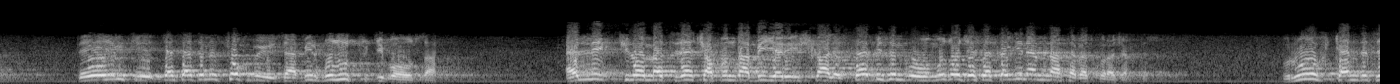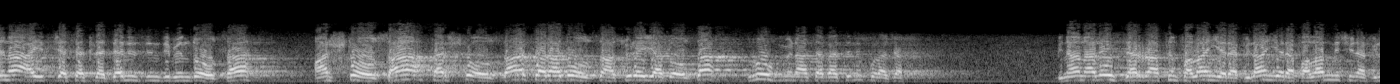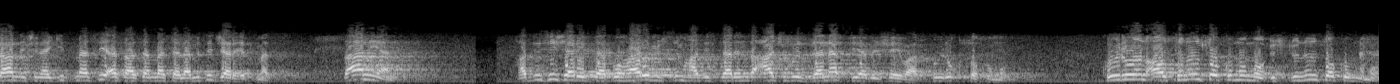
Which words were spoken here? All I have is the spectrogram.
Diyeyim ki cesedimiz çok büyüse, bir bulut gibi olsa, 50 kilometre çapında bir yeri işgal etse, bizim ruhumuz o cesetle yine münasebet kuracaktır. Ruh kendisine ait cesetle denizin dibinde olsa, arşta olsa, ferşte olsa, serada olsa, süreyyada olsa, ruh münasebetini kuracaktır. Binaenaleyh zerratın falan yere, filan yere, falanın içine, filanın içine gitmesi esasen meselemizi cerh etmez. Saniyen, hadisi şerifte, Buhari Müslim hadislerinde acb-ı zenek diye bir şey var, kuyruk sokumu. Kuyruğun altının sokumu mu, üstünün sokumu mu?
